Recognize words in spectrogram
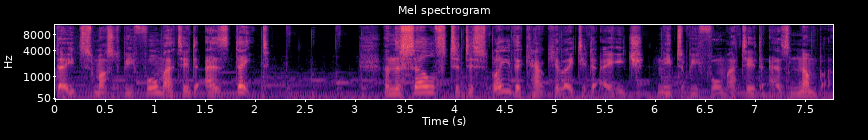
dates must be formatted as date and the cells to display the calculated age need to be formatted as number.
